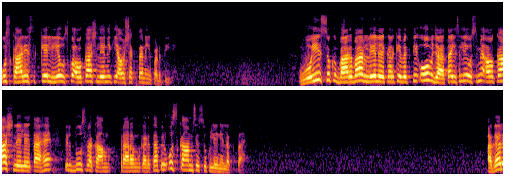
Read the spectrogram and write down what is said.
उस कार्य के लिए उसको अवकाश लेने की आवश्यकता नहीं पड़ती है। वही सुख बार बार ले लेकर के व्यक्ति उब जाता है, इसलिए उसमें अवकाश ले लेता है, फिर दूसरा काम प्रारंभ करता है, फिर उस काम से सुख लेने लगता है। अगर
